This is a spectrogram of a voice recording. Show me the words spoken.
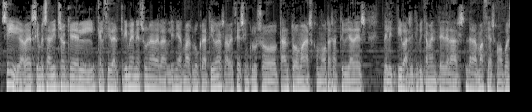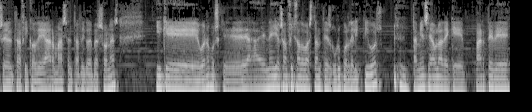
Sí, a ver, siempre se ha dicho que el, que el cibercrimen es una de las líneas más lucrativas, a veces incluso tanto más como otras actividades delictivas y típicamente de las, de las mafias, como puede ser el tráfico de armas, el tráfico de personas y que, bueno, pues que en ellos han fijado bastantes grupos delictivos. También se habla de que parte de,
